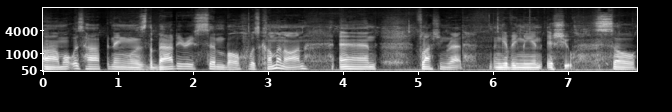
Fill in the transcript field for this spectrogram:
Um, what was happening was the battery symbol was coming on and flashing red and giving me an issue. So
